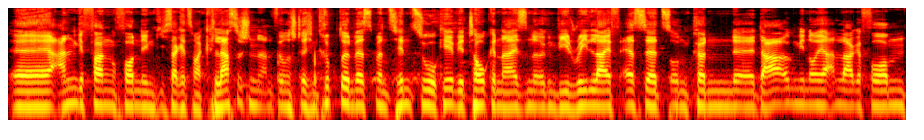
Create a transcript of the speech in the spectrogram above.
äh, angefangen von den, ich sage jetzt mal klassischen, in Anführungsstrichen, Krypto-Investments hin zu, okay, wir tokenisen irgendwie Real-Life-Assets und können äh, da irgendwie neue Anlageformen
